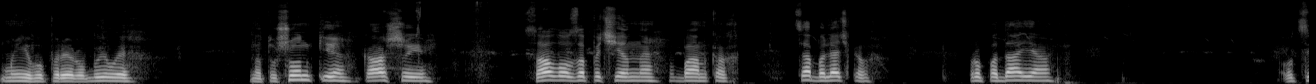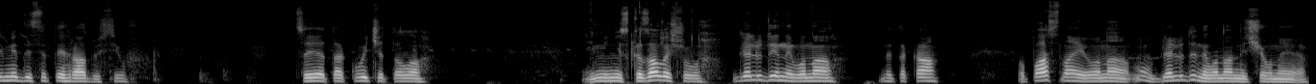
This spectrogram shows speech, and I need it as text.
Ми його переробили на тушонки, каші, сало запечене в банках. Ця болячка пропадає від 70 градусів. Це я так вичитала. І мені сказали, що для людини вона не така опасна, і вона, ну, для людини вона нічого не,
